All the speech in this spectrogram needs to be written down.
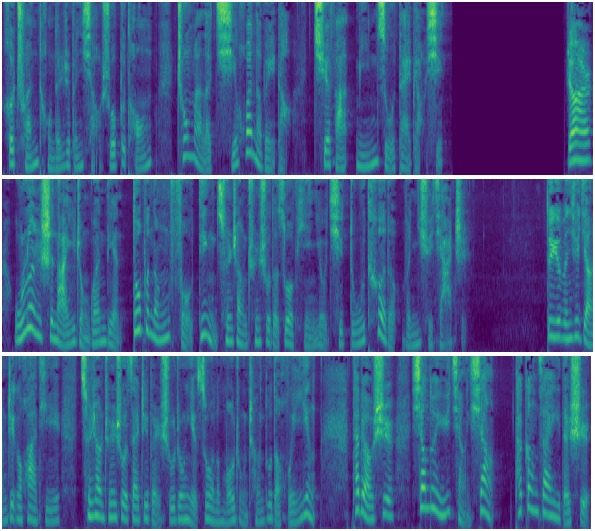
和传统的日本小说不同，充满了奇幻的味道。缺乏民族代表性。然而，无论是哪一种观点，都不能否定村上春树的作品有其独特的文学价值。对于文学奖这个话题，村上春树在这本书中也做了某种程度的回应。他表示，相对于奖项，他更在意的是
